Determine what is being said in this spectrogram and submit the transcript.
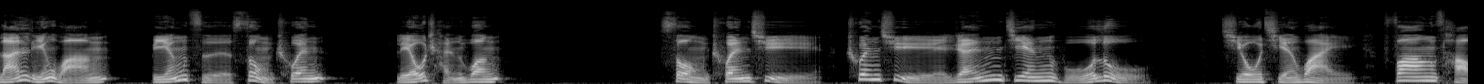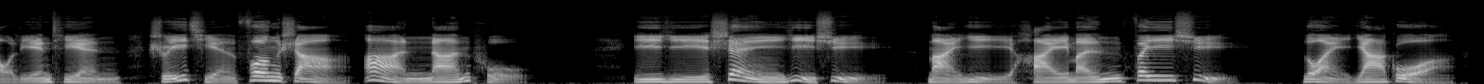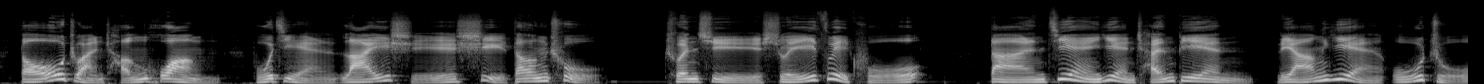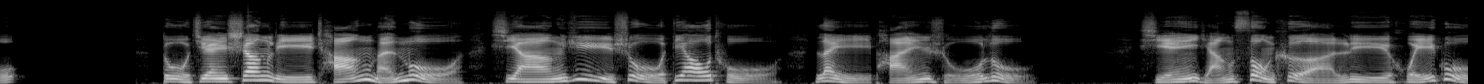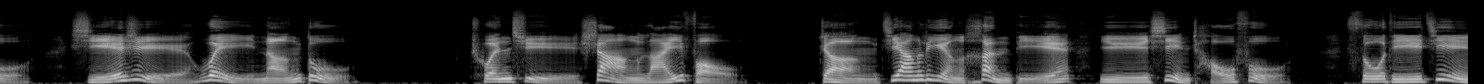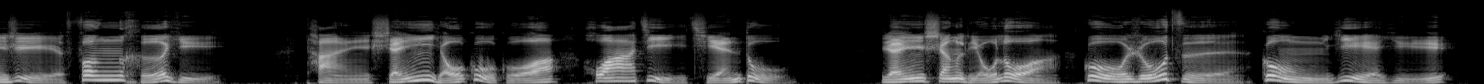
兰陵王丙子送春，刘辰翁。送春去，春去人间无路。秋千外，芳草连天；水浅风沙暗难卜。依依甚意绪，满意海门飞絮。乱鸦过，斗转成荒，不见来时是灯处。春去谁最苦？但见燕尘边，凉雁无主。杜鹃声里长门暮，想玉树雕土，泪盘如露。咸阳送客屡回顾，斜日未能度。春去尚来否？正将令恨别，与信仇负。苏堤近日风和雨，叹神游故国，花季前度。人生流落。故孺子共夜语。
